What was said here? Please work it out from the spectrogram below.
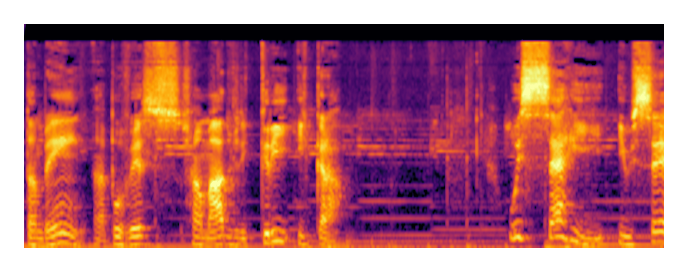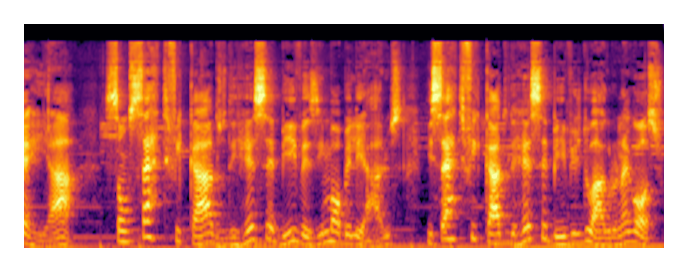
também ah, por vezes chamados de CRI e CRA. Os CRI e os CRA são certificados de recebíveis imobiliários e certificados de recebíveis do agronegócio.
